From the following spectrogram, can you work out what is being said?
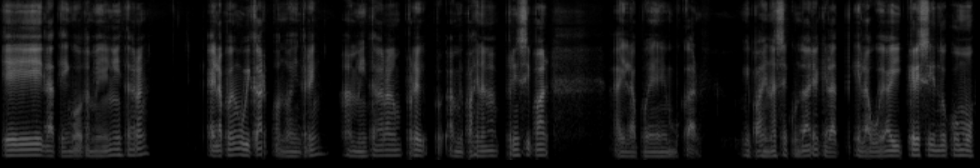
que la tengo también en Instagram. Ahí la pueden ubicar cuando entren a mi Instagram, a mi página principal. Ahí la pueden buscar mi página secundaria, que la, que la voy a ir creciendo como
